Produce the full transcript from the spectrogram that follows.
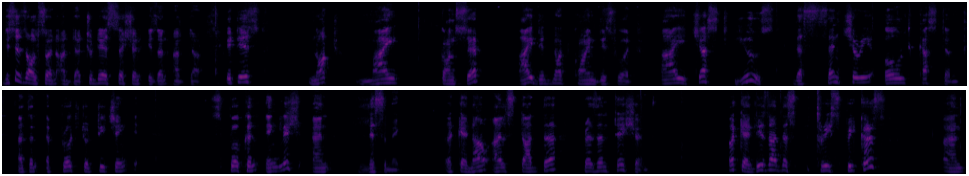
This is also an adda. Today's session is an adda. It is not my concept. I did not coin this word. I just use the century-old custom as an approach to teaching spoken English and listening. Okay, now I'll start the presentation. Okay, these are the three speakers. And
